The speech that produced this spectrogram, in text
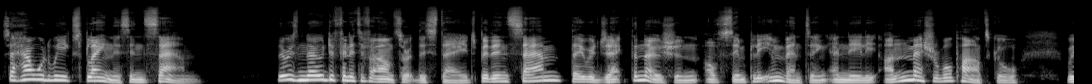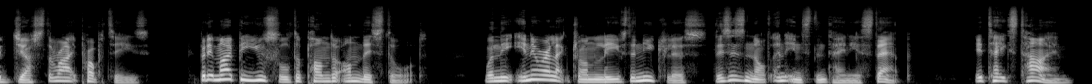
So how would we explain this in SAM? There is no definitive answer at this stage, but in SAM they reject the notion of simply inventing a nearly unmeasurable particle with just the right properties. But it might be useful to ponder on this thought. When the inner electron leaves the nucleus, this is not an instantaneous step. It takes time.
